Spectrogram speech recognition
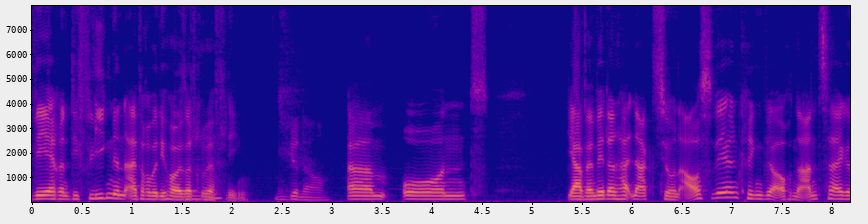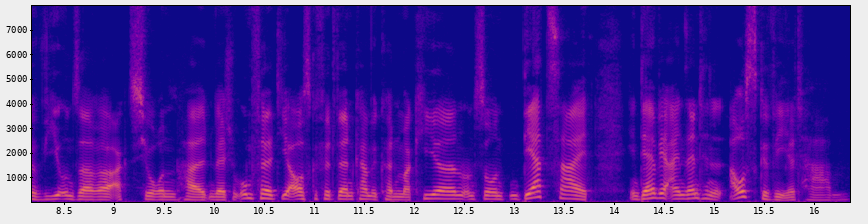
während die Fliegenden einfach über die Häuser mhm. drüber fliegen. Genau. Ähm, und ja, wenn wir dann halt eine Aktion auswählen, kriegen wir auch eine Anzeige, wie unsere Aktion halt, in welchem Umfeld die ausgeführt werden kann. Wir können markieren und so. Und in der Zeit, in der wir einen Sentinel ausgewählt haben,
